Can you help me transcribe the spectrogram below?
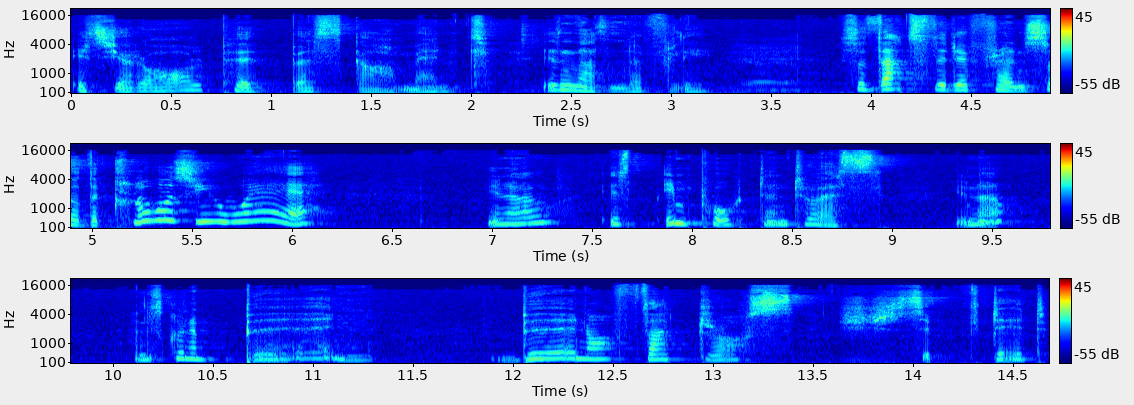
It's your all purpose garment. Isn't that lovely? Yeah. So that's the difference. So the clothes you wear, you know, is important to us, you know? And it's going to burn, burn off that dross, sifted,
